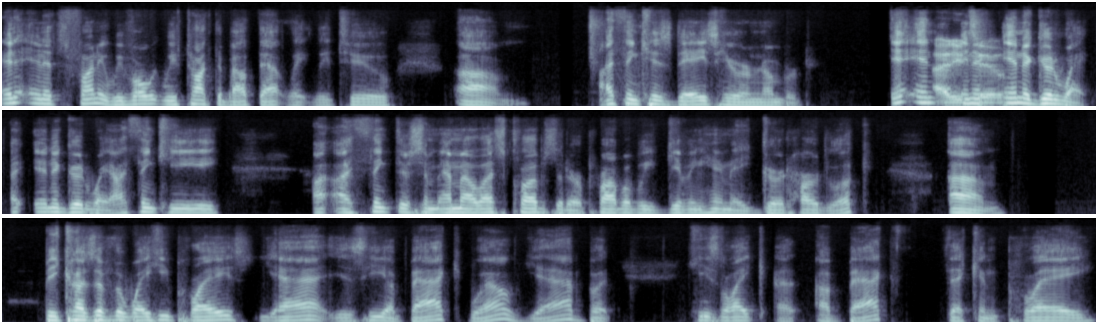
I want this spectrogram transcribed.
and and it's funny. We've always we've talked about that lately too. Um, I think his days here are numbered. In in, I do in, too. a, in a good way. In a good way. I think he I think there's some MLS clubs that are probably giving him a good hard look. Um because of the way he plays. Yeah, is he a back? Well, yeah, but he's like a, a back that can play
